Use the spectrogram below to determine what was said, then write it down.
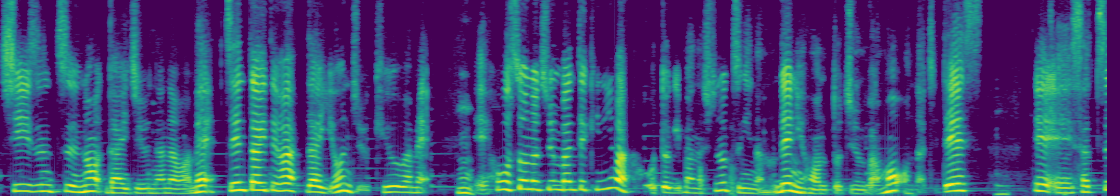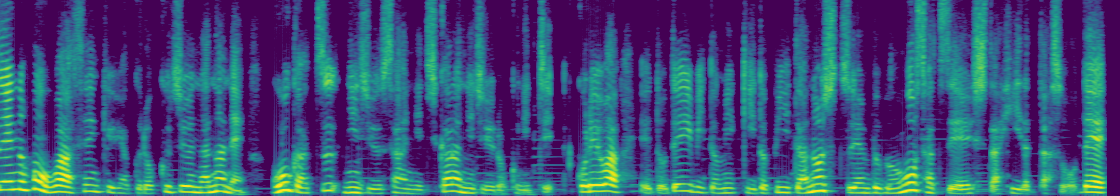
シーズン2の第17話目。全体では第49話目、うん。えー放送の順番的にはおとぎ話の次なので日本と順番も同じです。うんで、えー撮影の方は1967年5月23日から26日。これは、えーとデイビーとミッキーとピーターの出演部分を撮影した日だったそうで、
